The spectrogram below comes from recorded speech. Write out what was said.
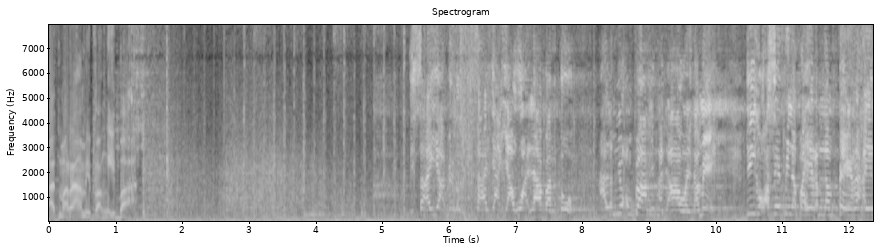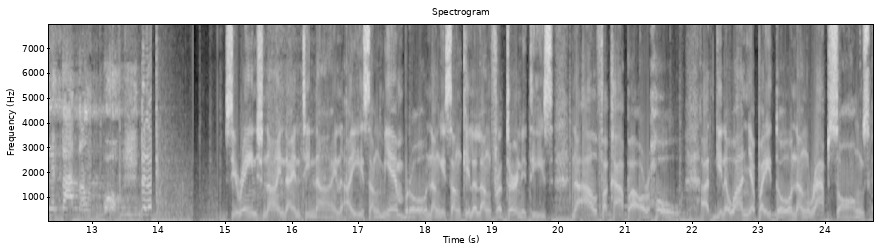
at marami pang iba. Bisaya pero Bisaya, yawa laban to. Alam nyo kung bakit nag-away kami? Di ko kasi pinapahiram ng pera kaya nagtatampo. Dala- Si Range 999 ay isang miyembro ng isang kilalang fraternities na Alpha Kappa or Ho at ginawa niya pa ito ng rap songs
